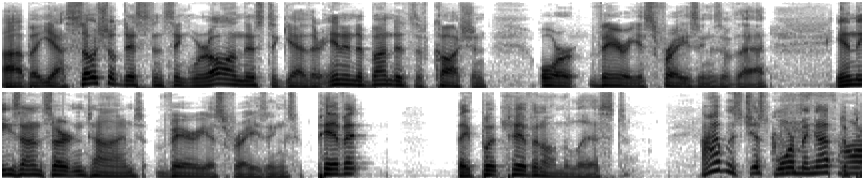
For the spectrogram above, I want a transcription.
Uh, but yeah, social distancing, we're all in this together in an abundance of caution or various phrasings of that. In these uncertain times, various phrasings. Pivot, they've put pivot on the list. I was just warming up to pivot.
